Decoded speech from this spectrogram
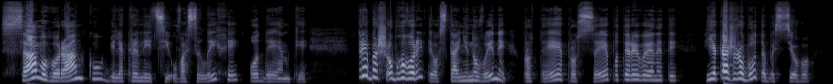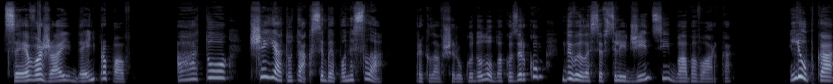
З самого ранку біля криниці у Василихи Оденки. Треба ж обговорити останні новини про те, про се потеревенити. Яка ж робота без цього? Це, вважай, день пропав. А то чия то так себе понесла? приклавши руку до лоба козирком, дивилася вслід жінці баба Варка. Любка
